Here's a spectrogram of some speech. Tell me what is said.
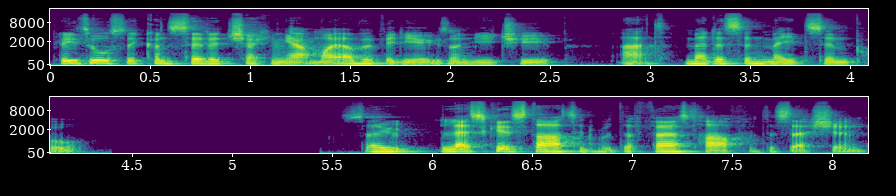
please also consider checking out my other videos on YouTube at Medicine Made Simple. So let's get started with the first half of the session,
